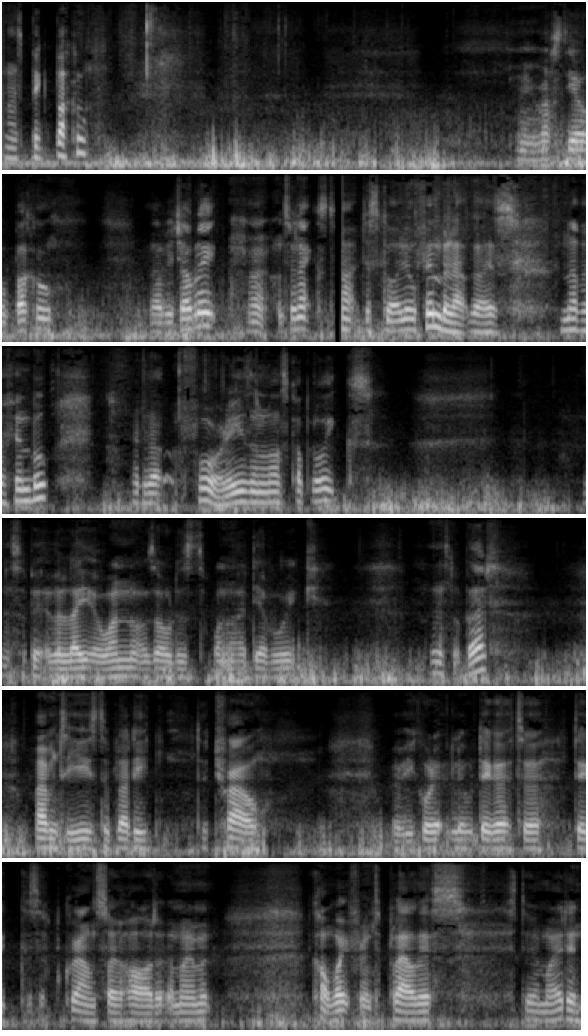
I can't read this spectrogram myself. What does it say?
Nice big buckle. rusty old buckle. Lovely jubbly. Right, on to next. Right, just got a little thimble out guys. Another thimble. I've had about four of these in the last couple of weeks. That's a bit of a later one, not as old as the one I had the other week. That's not bad. I'm having to use the bloody the trowel whatever you call it, a little digger to dig because the ground's so hard at the moment. Can't wait for him to plough this. It's doing my head in.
